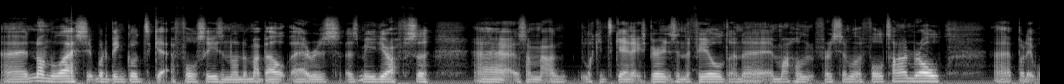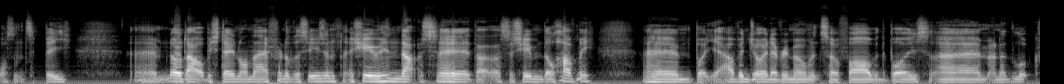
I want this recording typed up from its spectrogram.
Uh, nonetheless, it would have been good to get a full season under my belt there as, as media officer, uh, as I'm, I'm, looking to gain experience in the field and uh, in my hunt for a similar full time role, uh, but it wasn't to be. Um, no doubt I'll be staying on there for another season, assuming that's uh, that, that's assuming they'll have me. Um, but yeah, I've enjoyed every moment so far with the boys, um, and I'd look,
